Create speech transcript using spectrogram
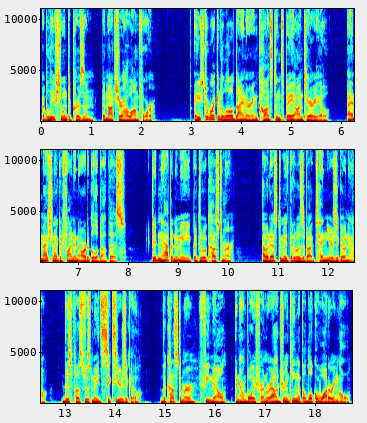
I believe she went to prison, but not sure how long for. I used to work at a little diner in Constance Bay, Ontario. I imagine I could find an article about this. Didn't happen to me, but to a customer. I would estimate that it was about 10 years ago now. This post was made six years ago. The customer, female, and her boyfriend were out drinking at the local watering hole.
